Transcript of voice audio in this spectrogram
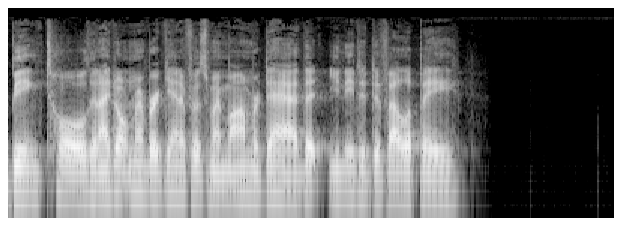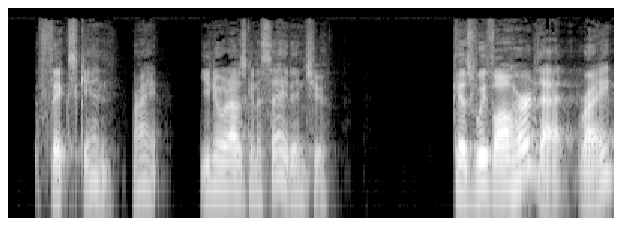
being told, and I don't remember again if it was my mom or dad, that you need to develop a thick skin, right? You knew what I was going to say, didn't you? Because we've all heard that, right?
